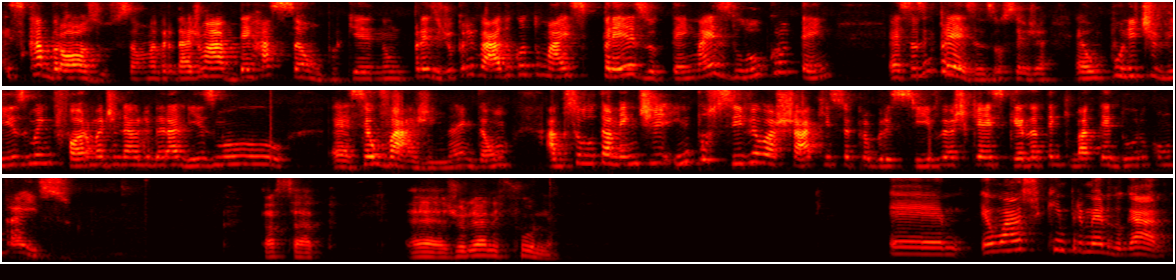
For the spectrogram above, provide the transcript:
escabrosos, são, na verdade, uma aberração, porque num presídio privado, quanto mais preso tem, mais lucro tem essas empresas, ou seja, é um punitivismo em forma de neoliberalismo é, selvagem, né? Então, absolutamente impossível achar que isso é progressivo. Eu acho que a esquerda tem que bater duro contra isso. Tá certo. É, Juliane Furno. É, eu acho que, em primeiro lugar,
